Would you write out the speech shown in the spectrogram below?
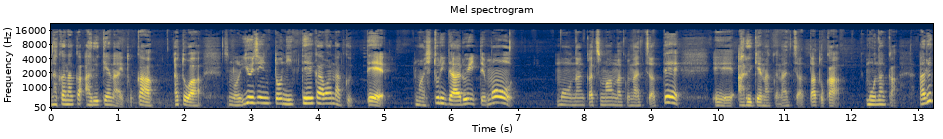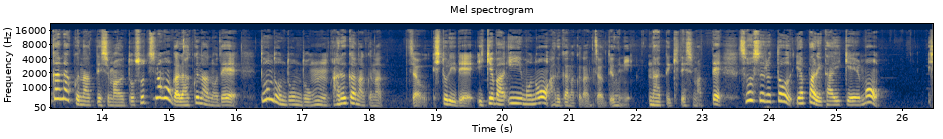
なかなか歩けないとかあとはその友人と日程が合わなくって、まあ、一人で歩いてももうなんかつまんなくなっちゃって、えー、歩けなくなっちゃったとかもうなんか歩かなくなってしまうとそっちの方が楽なのでどんどんどんどん歩かなくなっちゃう一人で行けばいいものを歩かなくなっちゃうというふうになってきてしまってそうするとやっぱり体型も引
